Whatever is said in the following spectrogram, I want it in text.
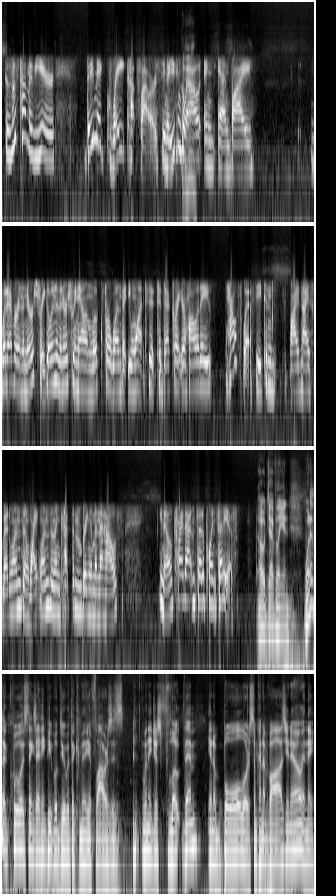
Because this time of year, they make great cut flowers. You know, you can go yeah. out and, and buy whatever in the nursery. Go into the nursery now and look for ones that you want to, to decorate your holiday house with. So you can buy nice red ones and white ones and then cut them and bring them in the house. You know, try that instead of poinsettias. Oh, definitely. And one of the coolest things I think people do with the camellia flowers is when they just float them in a bowl or some kind of vase, you know, and they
